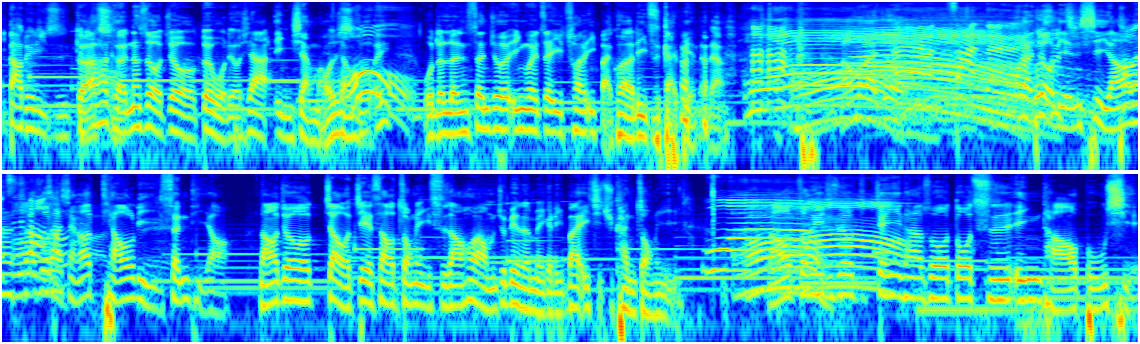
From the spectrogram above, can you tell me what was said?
一大堆荔枝。对啊，他可能那时候就对我留下印象嘛，我就想说，哎、我的人生就会因为这一串一百块的荔枝改变了这样。后来就有联系，然后他说他想要调理身体哦，然后就叫我介绍中医师，然后后来我们就变成每个礼拜一起去看中医。哇！然后中医师就建议他说多吃樱桃补血。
